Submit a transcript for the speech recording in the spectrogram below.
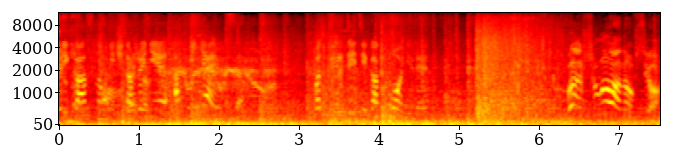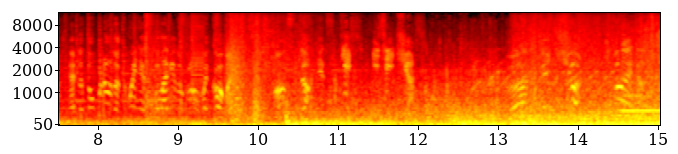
Приказ на уничтожение отменяется. Подтвердите, как поняли. Пошло оно все! Этот ублюдок вынес половину группы Кома. Он сдохнет здесь и сейчас. Ах ты черт! Что это?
